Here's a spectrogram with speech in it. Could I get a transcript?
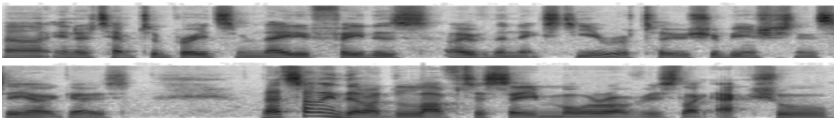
uh, in an attempt to breed some native feeders over the next year or two. Should be interesting to see how it goes. That's something that I'd love to see more of. Is like actual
